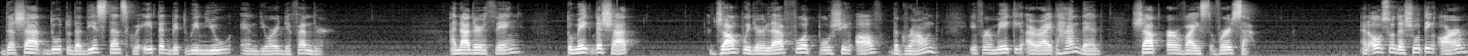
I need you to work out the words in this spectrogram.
the shot due to the distance created between you and your defender. Another thing, to make the shot, Jump with your left foot pushing off the ground if you're making a right-handed shot or vice versa. And also the shooting arm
